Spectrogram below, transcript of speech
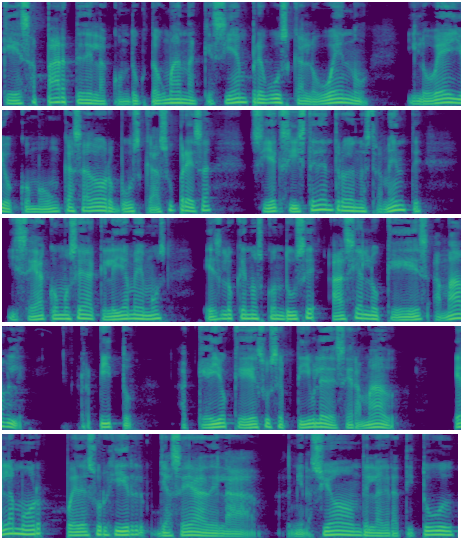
que esa parte de la conducta humana que siempre busca lo bueno y lo bello como un cazador busca a su presa, sí existe dentro de nuestra mente, y sea como sea que le llamemos, es lo que nos conduce hacia lo que es amable. Repito, aquello que es susceptible de ser amado. El amor puede surgir ya sea de la admiración, de la gratitud,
